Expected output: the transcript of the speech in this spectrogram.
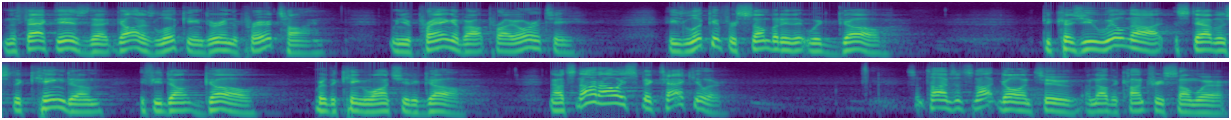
And the fact is that God is looking during the prayer time, when you're praying about priority, He's looking for somebody that would go because you will not establish the kingdom if you don't go where the king wants you to go. Now, it's not always spectacular. Sometimes it's not going to another country somewhere.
